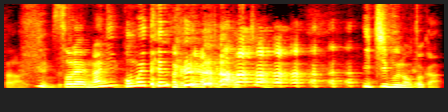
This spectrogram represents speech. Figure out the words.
た人物それ何？褒めてんのか一部のとか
